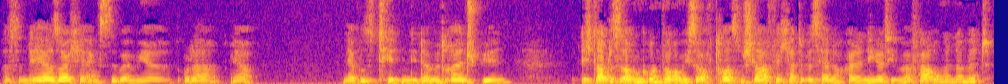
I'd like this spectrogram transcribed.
Das sind eher solche Ängste bei mir oder ja, Nervositäten, die damit reinspielen. Ich glaube, das ist auch ein Grund, warum ich so oft draußen schlafe. Ich hatte bisher noch keine negativen Erfahrungen damit.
